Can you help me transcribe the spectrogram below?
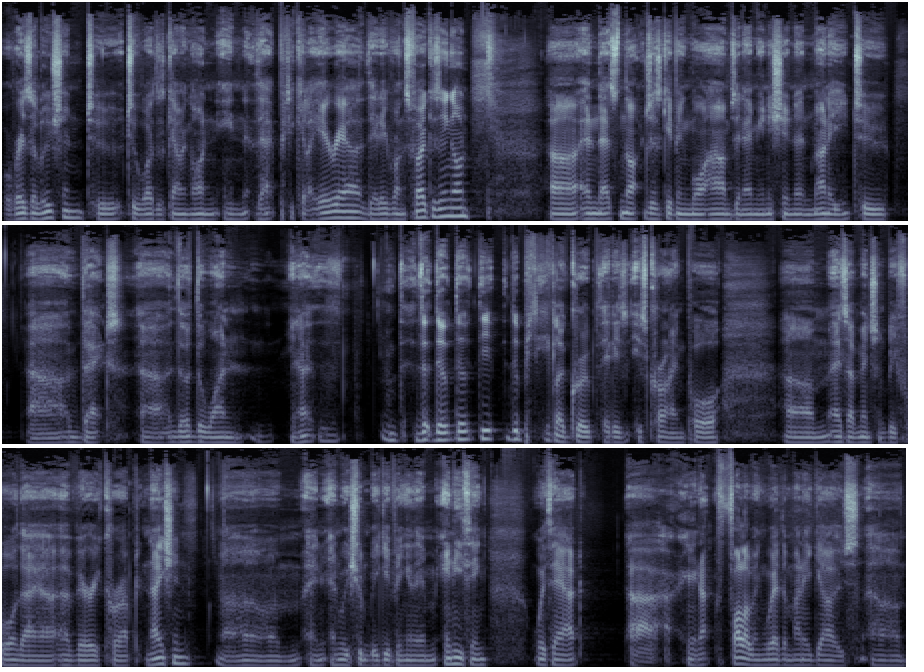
or resolution to, to what is going on in that particular area that everyone's focusing on. Uh, and that's not just giving more arms and ammunition and money to uh, that uh, the the one you know the the, the the particular group that is is crying poor. Um, as I mentioned before, they are a very corrupt nation, um, and and we shouldn't be giving them anything without uh, you know, following where the money goes. Um,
